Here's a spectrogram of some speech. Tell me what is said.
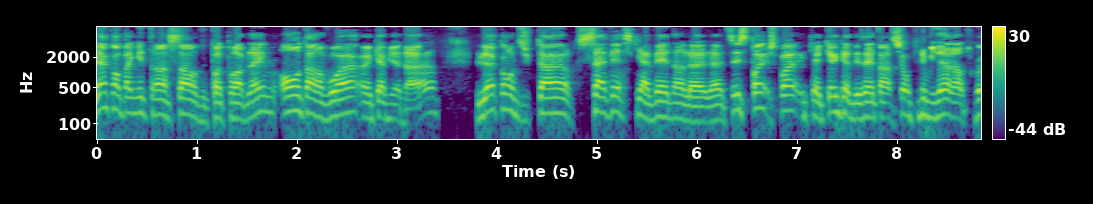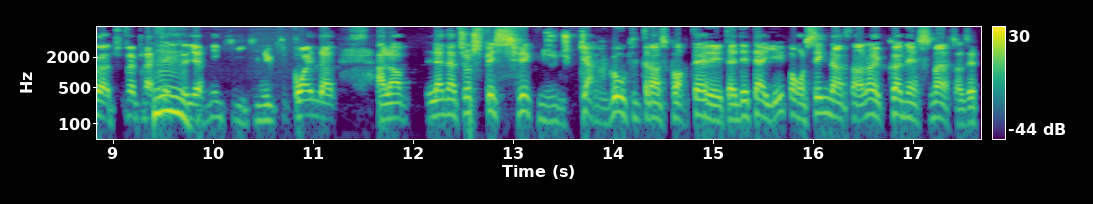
La compagnie de transport dit pas de problème, on t'envoie un camionneur. Le conducteur savait ce qu'il y avait dans le. tu sais, c'est pas, pas quelqu'un qui a des intentions criminelles, en tout cas, tout fait pratique. Hmm. Il n'y a rien qui, qui, qui, pointe dans. Alors, la nature spécifique du, cargo qu'il transportait était détaillée, puis on signe dans ce temps-là un connaissement, c'est-à-dire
